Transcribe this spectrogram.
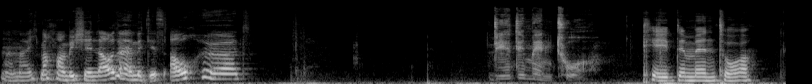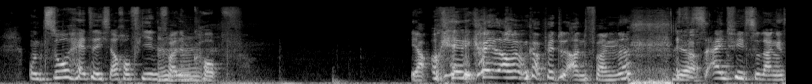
Na, na, ich mach mal ein bisschen lauter, damit ihr es auch hört. Der Dementor. Okay, Dementor. Und so hätte ich es auch auf jeden Fall Mhm. im Kopf. Ja, okay, wir können jetzt auch mit dem Kapitel anfangen, ne? Es Ja. ist ein viel zu langes.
